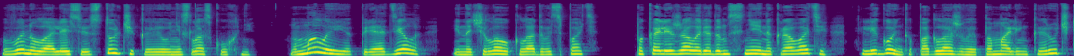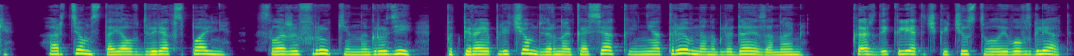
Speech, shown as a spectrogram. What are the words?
вынула Олесю из стульчика и унесла с кухни. Умыла ее, переодела и начала укладывать спать. Пока лежала рядом с ней на кровати, легонько поглаживая по маленькой ручке, Артем стоял в дверях спальни, сложив руки на груди, подпирая плечом дверной косяк и неотрывно наблюдая за нами. Каждой клеточкой чувствовала его взгляд,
